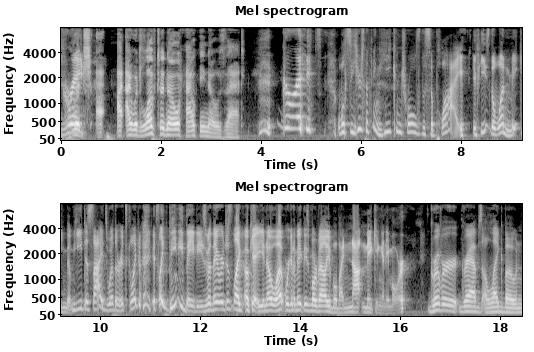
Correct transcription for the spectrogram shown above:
Great, Which I, I, I would love to know how he knows that. Great. Well, see, here's the thing. He controls the supply. If he's the one making them, he decides whether it's collectible. It's like Beanie Babies when they were just like, okay, you know what? We're going to make these more valuable by not making anymore. Grover grabs a leg bone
